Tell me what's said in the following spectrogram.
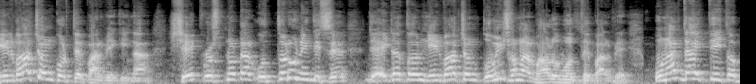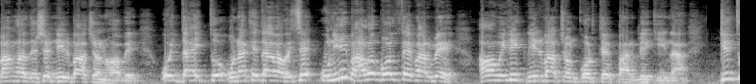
নির্বাচন করতে পারবে কিনা? সেই প্রশ্নটার উত্তর উনি দিছে যে এটা তো নির্বাচন কমিশনার ভালো বলতে পারবে। ওনার দায়িত্বেই তো বাংলাদেশে নির্বাচন হবে। ওই দায়িত্ব ওনাকে দেওয়া হয়েছে, উনি ভালো বলতে পারবে আওয়ামী লীগ নির্বাচন করতে পারবে কিনা। কিন্তু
